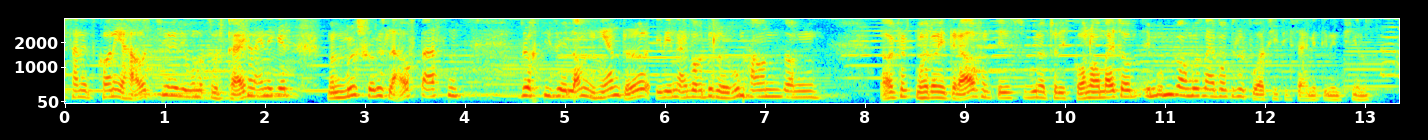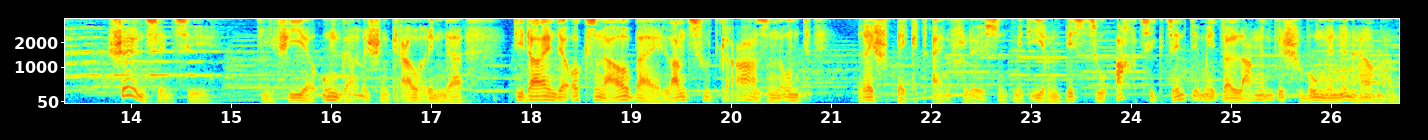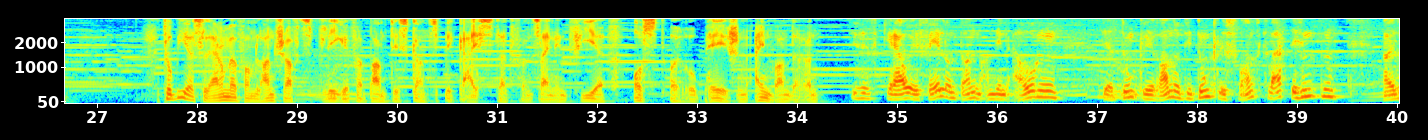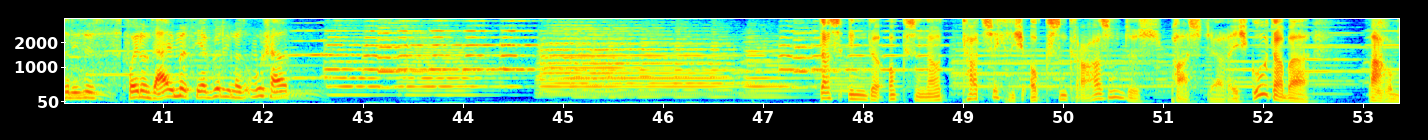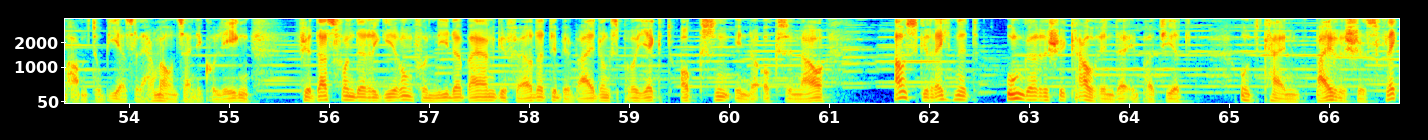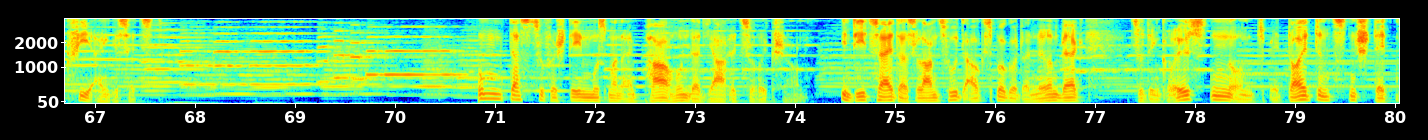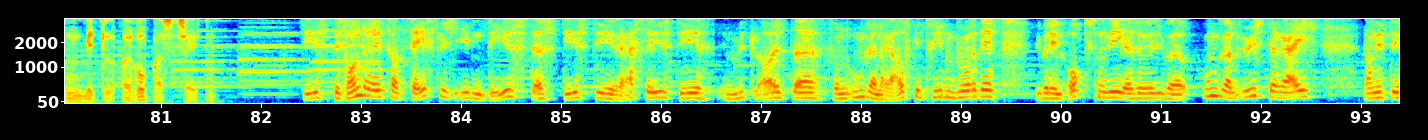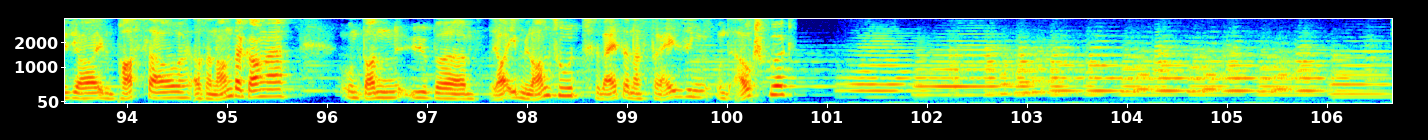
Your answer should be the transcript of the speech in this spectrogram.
das sind jetzt keine Haustiere, die wo man zum Streicheln reingeht. Man muss schon ein bisschen aufpassen. Durch diese langen Händel, die wenn einfach ein bisschen rumhauen, dann ja, kriegt man halt auch nicht drauf und das will natürlich keiner haben. Also im Umgang muss man einfach ein bisschen vorsichtig sein mit den Tieren. Schön sind sie, die vier ungarischen Graurinder, die da in der Ochsenau bei Landshut grasen und respekteinflößend mit ihren bis zu 80 Zentimeter langen geschwungenen Hörnern. Tobias Lärmer vom Landschaftspflegeverband ist ganz begeistert von seinen vier osteuropäischen Einwanderern. Dieses graue Fell und dann an den Augen der dunkle Rand und die dunkle Schwanzquaste hinten. Also das ist, gefällt uns auch immer sehr gut, wie man es anschaut. Dass in der Ochsenau tatsächlich Ochsen grasen, das passt ja recht gut, aber warum haben Tobias Lärmer und seine Kollegen für das von der Regierung von Niederbayern geförderte Beweidungsprojekt Ochsen in der Ochsenau ausgerechnet ungarische Graurinder importiert und kein bayerisches Fleckvieh eingesetzt. Um das zu verstehen, muss man ein paar hundert Jahre zurückschauen. In die Zeit, als Landshut, Augsburg oder Nürnberg zu den größten und bedeutendsten Städten Mitteleuropas zählten. Das Besondere ist tatsächlich eben das, dass das die Rasse ist, die im Mittelalter von Ungarn raufgetrieben wurde, über den Ochsenweg, also über Ungarn, Österreich. Dann ist das ja in Passau auseinandergegangen und dann über ja, eben Landshut weiter nach Freising und Augsburg.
